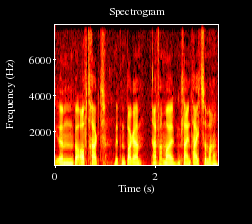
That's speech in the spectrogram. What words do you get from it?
ähm, beauftragt, mit dem Bagger einfach mal einen kleinen Teich zu machen.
